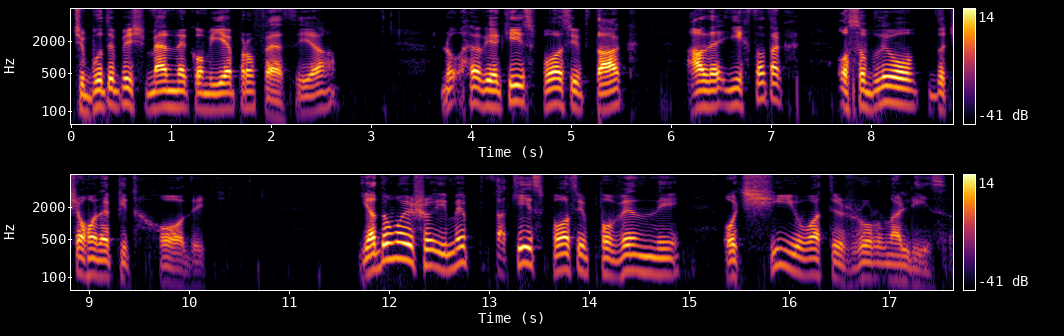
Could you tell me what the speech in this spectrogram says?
Чи бути письменником є професія? Ну, в який спосіб так, але ніхто так особливо до чого не підходить. Я думаю, що і ми в такий спосіб повинні оцінювати журналізм.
